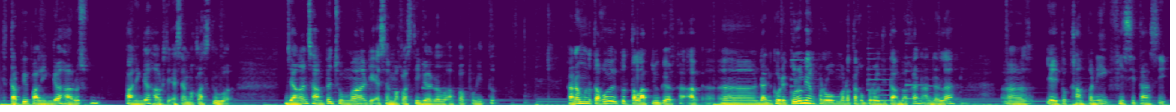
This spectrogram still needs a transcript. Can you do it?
Tetapi paling nggak harus paling nggak harus di SMA kelas 2 jangan sampai cuma di SMA kelas 3 atau apa pun itu. Karena menurut aku itu telat juga eh, dan kurikulum yang perlu menurut aku perlu ditambahkan adalah uh, yaitu company visitasi.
